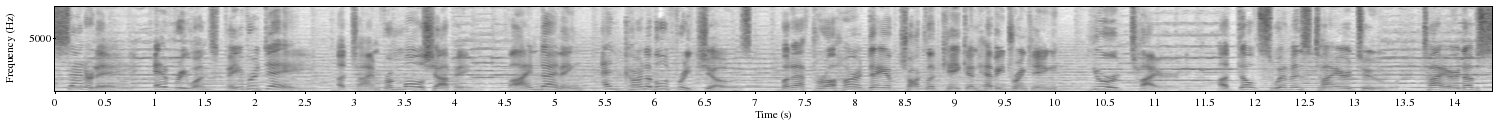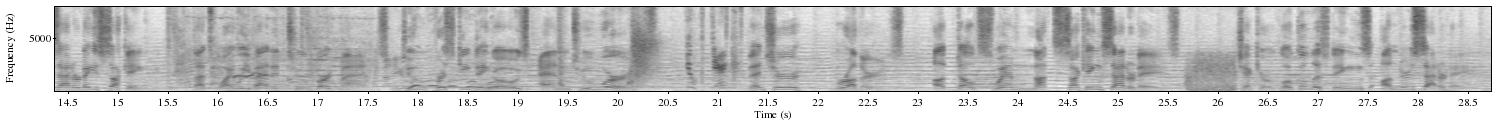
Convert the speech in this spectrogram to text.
Saturday, everyone's favorite day. A time for mall shopping, fine dining, and carnival freak shows. But after a hard day of chocolate cake and heavy drinking, you're tired. Adult Swim is tired too. Tired of Saturday sucking. That's why we've added two Birdmans, two Frisky Dingoes, and two words. You dick! Venture Brothers. Adult Swim Not Sucking Saturdays. Check your local listings under Saturday.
